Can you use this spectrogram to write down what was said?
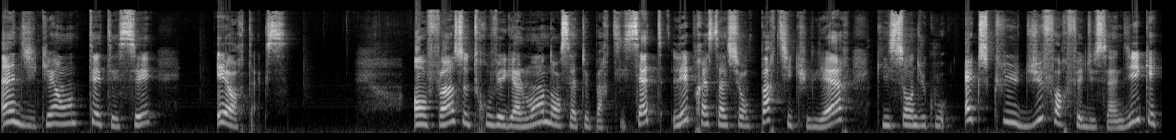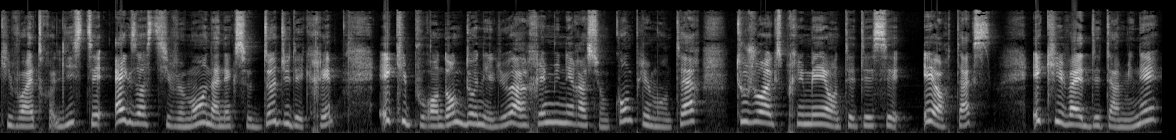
indiquées en TTC et hors taxe. Enfin, se trouvent également dans cette partie 7 les prestations particulières qui sont du coup exclues du forfait du syndic et qui vont être listées exhaustivement en annexe 2 du décret et qui pourront donc donner lieu à rémunération complémentaire toujours exprimée en TTC et hors taxe et qui va être déterminée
